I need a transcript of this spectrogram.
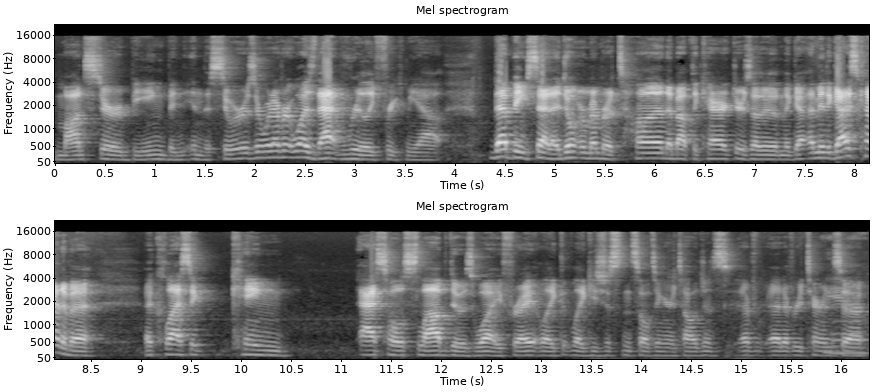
monster being in the sewers or whatever it was. That really freaked me out. That being said, I don't remember a ton about the characters other than the guy. I mean, the guy's kind of a a classic king asshole slob to his wife, right? Like like he's just insulting her intelligence every, at every turn. Yeah. So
